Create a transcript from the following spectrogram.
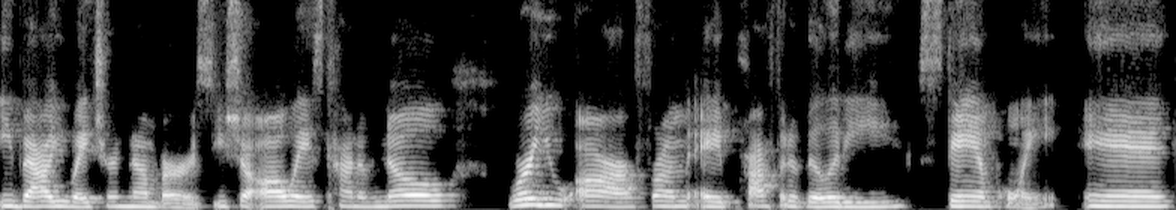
evaluate your numbers. You should always kind of know where you are from a profitability standpoint. And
